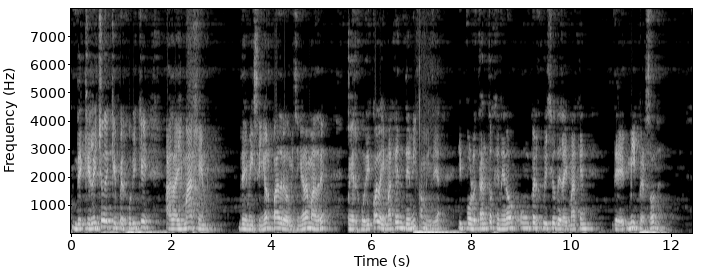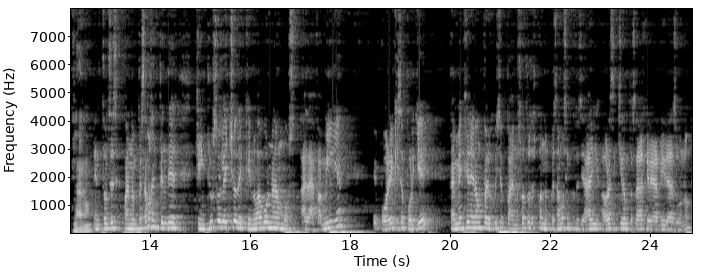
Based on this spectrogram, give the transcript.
de que el hecho de que perjudique a la imagen de mi señor padre o de mi señora madre, perjudico a la imagen de mi familia y por lo tanto genero un perjuicio de la imagen de mi persona. Claro. Entonces, cuando empezamos a entender que incluso el hecho de que no abonamos a la familia eh, por X o por Y, también genera un perjuicio para nosotros, es cuando empezamos incluso a decir, ay, ahora sí quiero empezar a generar liderazgo, ¿no?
